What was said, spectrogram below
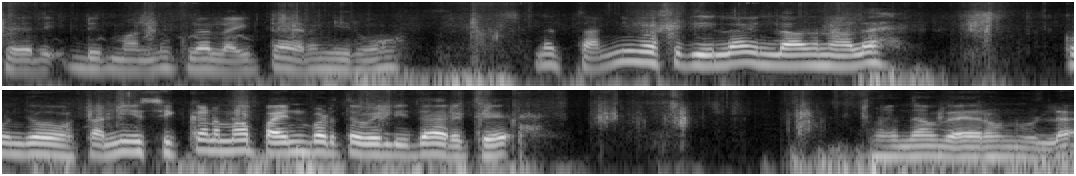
சரி. இப்படி மண்ணுக்குள்ளே லைட்டாக இறங்கிடுவோம் ஆனால் தண்ணி வசதியெல்லாம் இல்லாதனால கொஞ்சம் தண்ணியை சிக்கனமாக பயன்படுத்த வேண்டியதாக இருக்குது அதுதான் வேற ஒன்றும் இல்லை.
